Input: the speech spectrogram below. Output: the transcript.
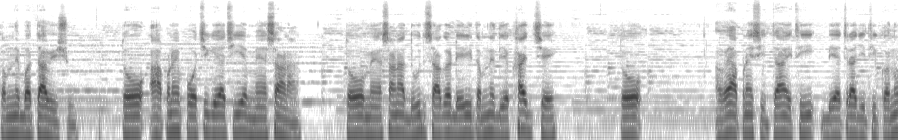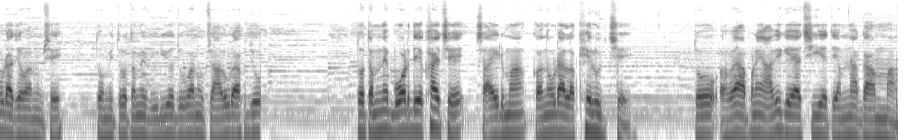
તમને બતાવીશું. તો આપણે પહોંચી ગયા છીએ મહેસાણા. તો મહેસાણા દૂધસાગર ડેરી તમને દેખાય જ છે. તો હવે આપણે સીધા અહીંથી બેચરાજીથી કનોડા જવાનું છે. તો મિત્રો તમે વીડિયો જોવાનું ચાલુ રાખજો. તો તમને બોર્ડ દેખાય છે, સાઈડમાં કનોડા લખેલું જ છે. તો હવે આપણે આવી ગયા છીએ તેમના ગામમાં.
